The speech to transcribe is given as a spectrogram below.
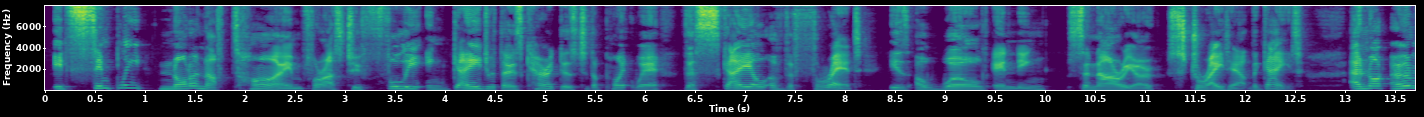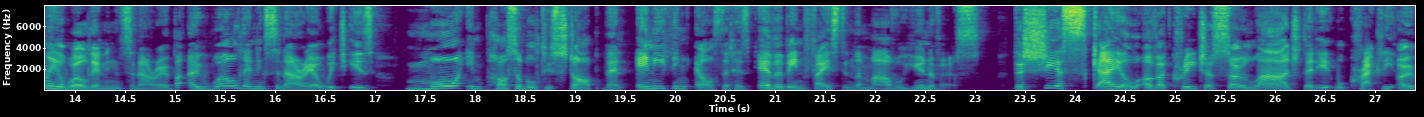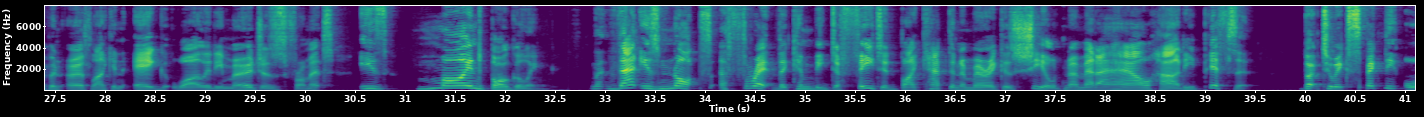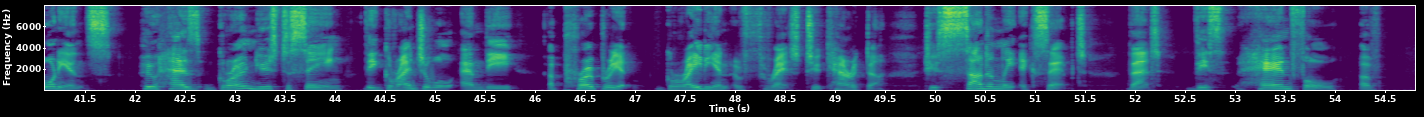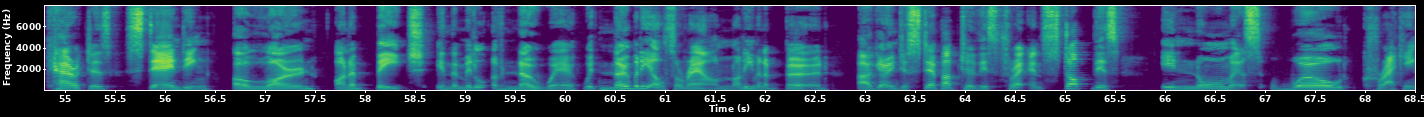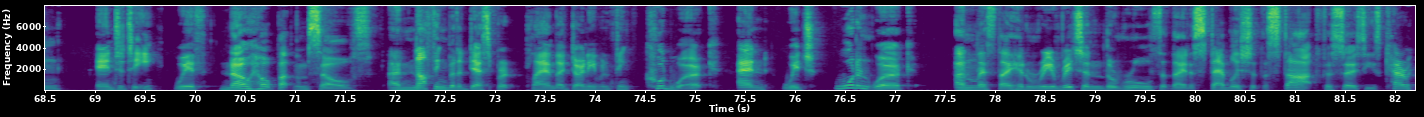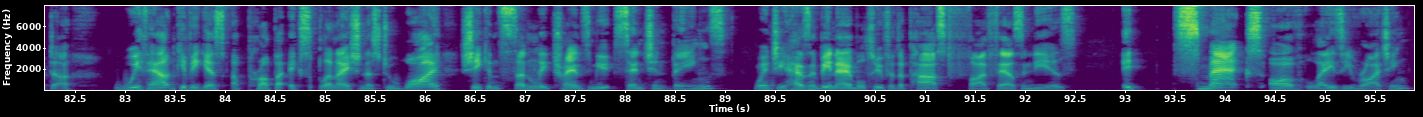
It's simply not enough time for us to fully engage with those characters to the point where the scale of the threat is a world ending scenario straight out the gate. And not only a world ending scenario, but a world ending scenario which is more impossible to stop than anything else that has ever been faced in the Marvel Universe. The sheer scale of a creature so large that it will crack the open earth like an egg while it emerges from it is mind boggling. That is not a threat that can be defeated by Captain America's shield, no matter how hard he piffs it. But to expect the audience who has grown used to seeing the gradual and the appropriate gradient of threat to character to suddenly accept that this handful of characters standing alone on a beach in the middle of nowhere with nobody else around, not even a bird, are going to step up to this threat and stop this enormous world cracking entity with no help but themselves and nothing but a desperate plan they don't even think could work and which wouldn't work unless they had rewritten the rules that they'd established at the start for Sersi's character without giving us a proper explanation as to why she can suddenly transmute sentient beings when she hasn't been able to for the past 5,000 years. It smacks of lazy writing.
